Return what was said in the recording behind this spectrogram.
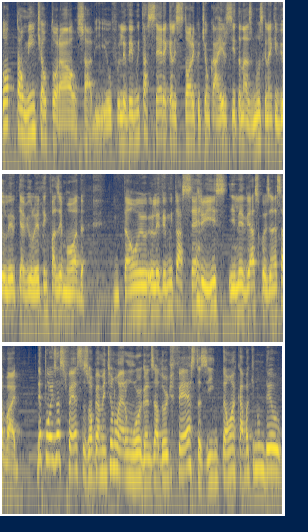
totalmente autoral, sabe? Eu fui, levei muito a sério aquela história que o Tião Carreiro cita nas músicas, né? Que violeiro que é violeiro tem que fazer moda. Então eu, eu levei muito a sério isso e levei as coisas nessa vibe. Depois as festas, obviamente eu não era um organizador de festas e então acaba que não deu,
